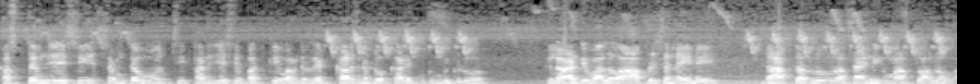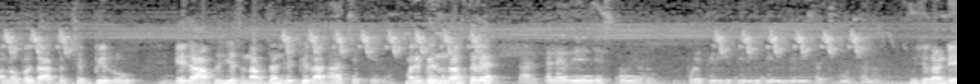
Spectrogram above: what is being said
కష్టం చేసి చెమట వచ్చి పని చేసే బతికే వాళ్ళంటే రెక్కాడిన డొక్కాడే కుటుంబీకులు. ఇలాంటి వాళ్ళు ఆపరేషన్లు అయినాయి. డాక్టర్లు రసాయనిక మార్చు అలో అలోపతి డాక్టర్ చెప్పిర్రు. ఏది ఆపరేషన్ చేసి నర్స్ అని చెప్పిర్రా? చెప్పినాం మరి ఇప్పుడు ఎందుకు నడుస్తలే? నడతలేదు ఏం చేస్తాం పోయి తిరిగి తిరిగి తిరిగి తిరిగి చచ్చిపోతాను చూసారండి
